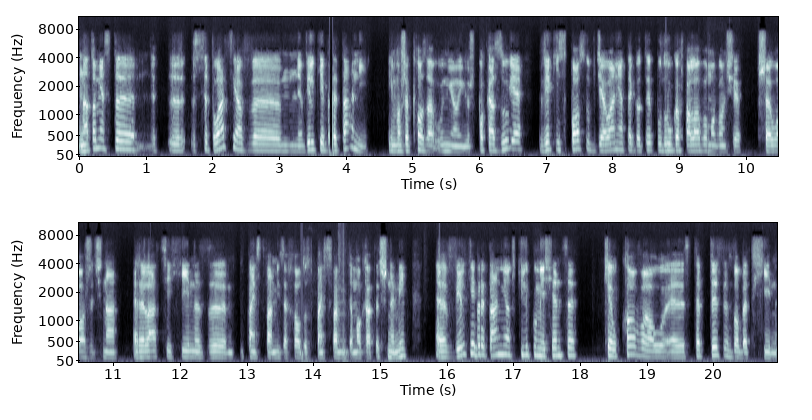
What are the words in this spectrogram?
Natomiast e, e, sytuacja w Wielkiej Brytanii i może poza Unią już pokazuje, w jaki sposób działania tego typu długofalowo mogą się przełożyć na relacje Chin z państwami Zachodu, z państwami demokratycznymi. E, w Wielkiej Brytanii od kilku miesięcy kiełkował sceptycyzm wobec Chin.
